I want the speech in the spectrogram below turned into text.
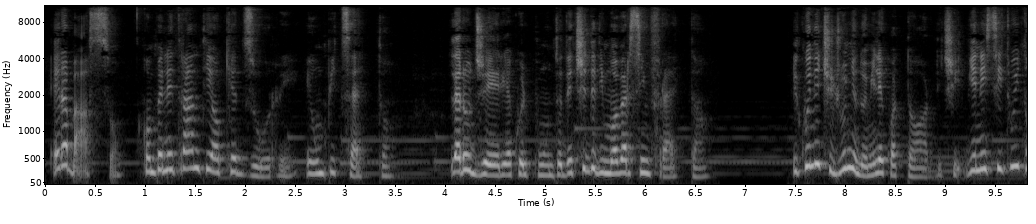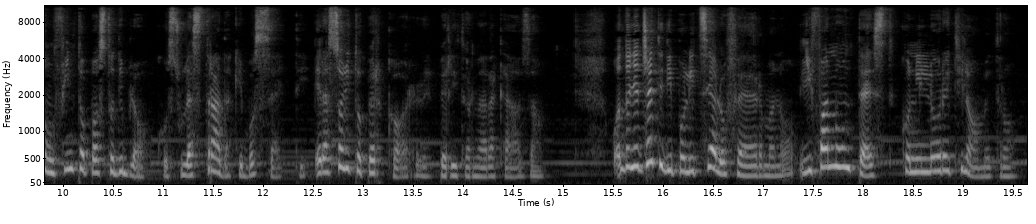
Era basso, con penetranti occhi azzurri e un pizzetto. La Ruggeri a quel punto decide di muoversi in fretta. Il 15 giugno 2014 viene istituito un finto posto di blocco sulla strada che Bossetti era solito percorrere per ritornare a casa. Quando gli agenti di polizia lo fermano, gli fanno un test con il loro etilometro.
